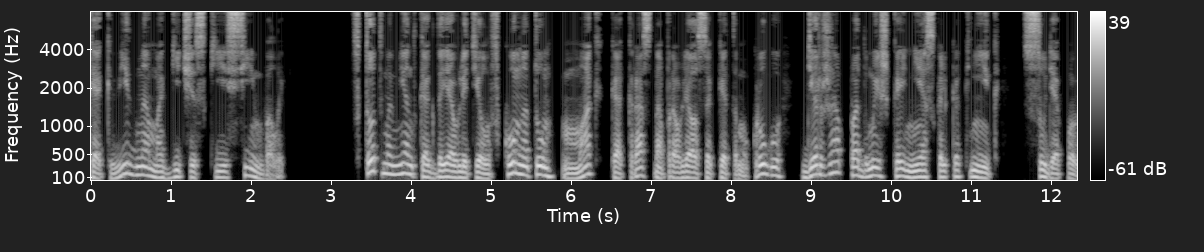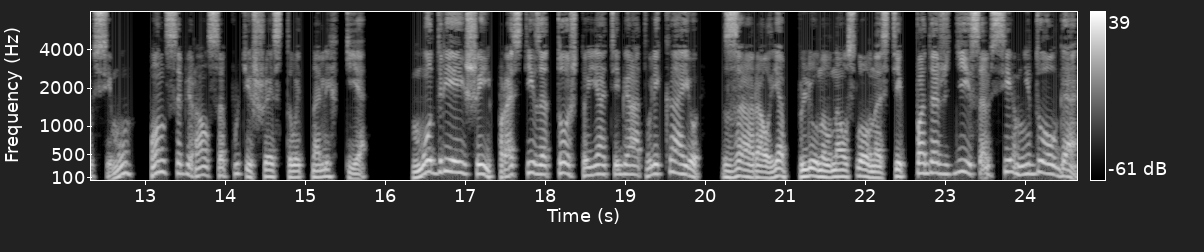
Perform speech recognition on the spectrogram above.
как видно, магические символы. В тот момент, когда я влетел в комнату, маг как раз направлялся к этому кругу, держа под мышкой несколько книг. Судя по всему, он собирался путешествовать налегке. «Мудрейший, прости за то, что я тебя отвлекаю!» – заорал я, плюнув на условности. «Подожди совсем недолго!»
